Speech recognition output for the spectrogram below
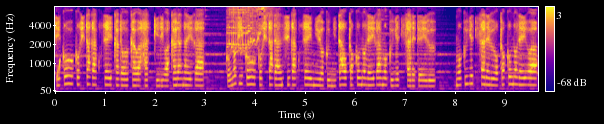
事故を起こした学生かどうかははっきりわからないが、この事故を起こした男子学生によく似た男の霊が目撃されている。目撃される男の霊は、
